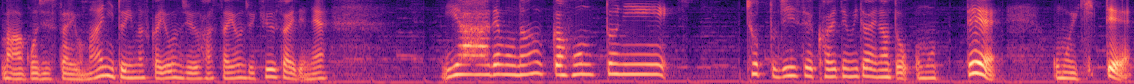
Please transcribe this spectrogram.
まあ50歳を前にと言いますか48歳49歳でねいやでもなんか本当にちょっと人生変えてみたいなと思って思い切って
